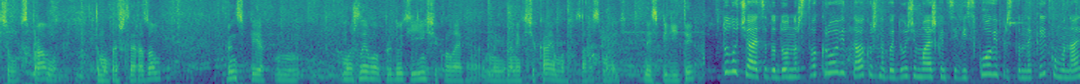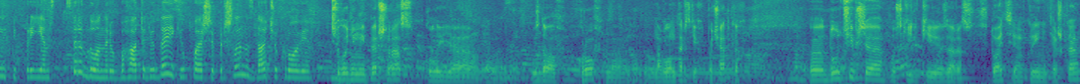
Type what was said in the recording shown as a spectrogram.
цю справу, тому прийшли разом. В принципі, можливо, прийдуть і інші колеги. Ми на них чекаємо. Зараз мають десь підійти. Долучаються до донорства крові також небайдужі мешканці, військові, представники комунальних підприємств. Серед донорів багато людей, які вперше прийшли на здачу крові. Сьогодні мій перший раз, коли я е, здавав кров на, волонтерських початках. Е, Долучився, оскільки зараз ситуація в країні тяжка.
